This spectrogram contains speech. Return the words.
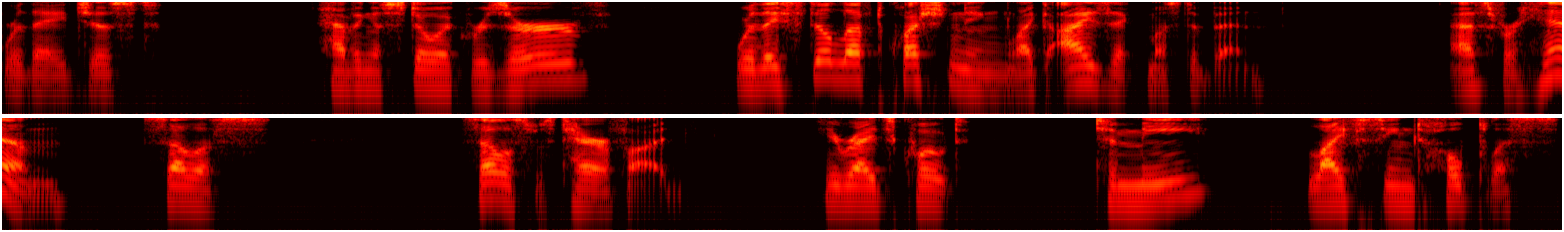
Were they just having a stoic reserve? Were they still left questioning like Isaac must have been? As for him, Psellus, Psellus was terrified. He writes, quote, To me, life seemed hopeless,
